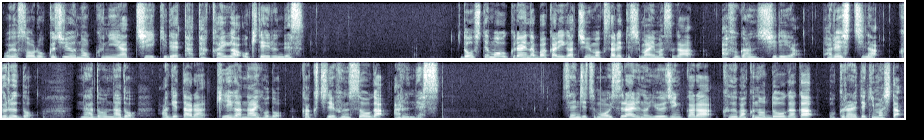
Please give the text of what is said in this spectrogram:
およそ60の国や地域で戦いが起きているんです。どうしてもウクライナばかりが注目されてしまいますがアフガンシリアパレスチナクルドなどなど挙げたらキリがないほど各地で紛争があるんです。先日もイスラエルの友人から空爆の動画が送られてきました。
